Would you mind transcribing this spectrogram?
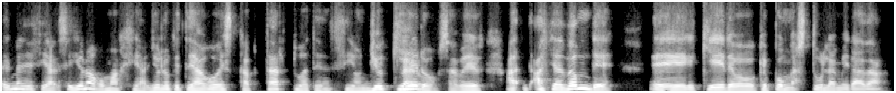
él me decía, si yo no hago magia, yo lo que te hago es captar tu atención. Yo quiero saber hacia dónde eh, quiero que pongas tú la mirada.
